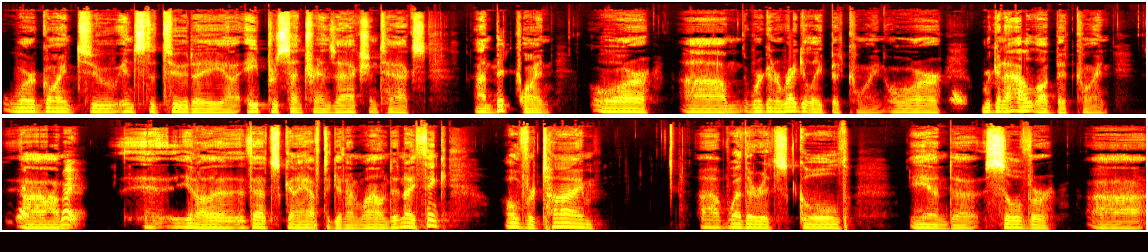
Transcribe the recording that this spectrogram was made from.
we're going to institute a uh, 8% transaction tax on Bitcoin, or um, we're going to regulate Bitcoin, or we're going to outlaw Bitcoin. Um, right. Eh, you know, that's going to have to get unwound. And I think over time, uh, whether it's gold and uh, silver, uh,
